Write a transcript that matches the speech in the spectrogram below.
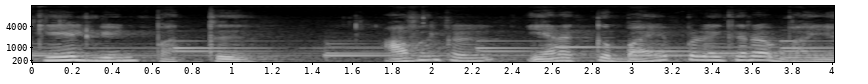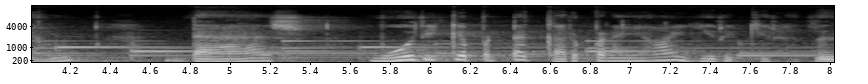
கேள்வி எண் பத்து. அவர்கள் எனக்கு பயப்படுகிற பயம் டேஷ் போதிக்கப்பட்ட கற்பனையாய் இருக்கிறது.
